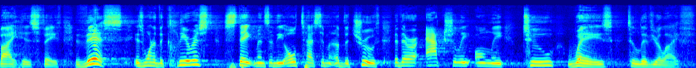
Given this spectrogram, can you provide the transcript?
by his faith. This is one of the clearest statements in the Old Testament of the truth that there are actually only two ways to live your life.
